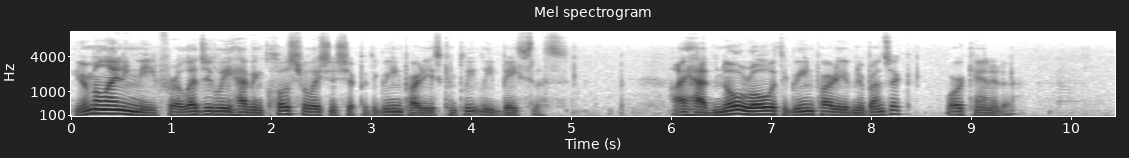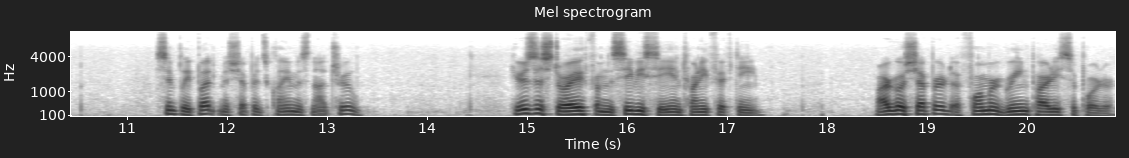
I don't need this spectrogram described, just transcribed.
Your maligning me for allegedly having close relationship with the Green Party is completely baseless. I have no role with the Green Party of New Brunswick or Canada. Simply put, Ms. Shepard's claim is not true. Here's a story from the CBC in 2015. Margot Shepard, a former Green Party supporter.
